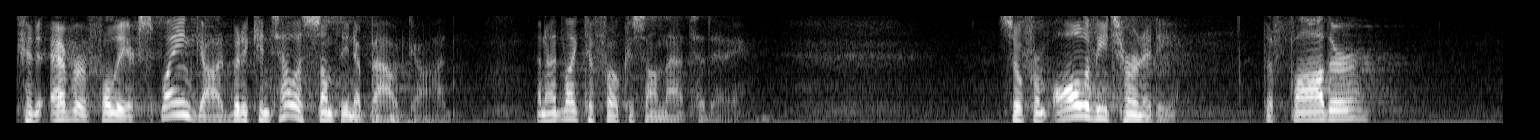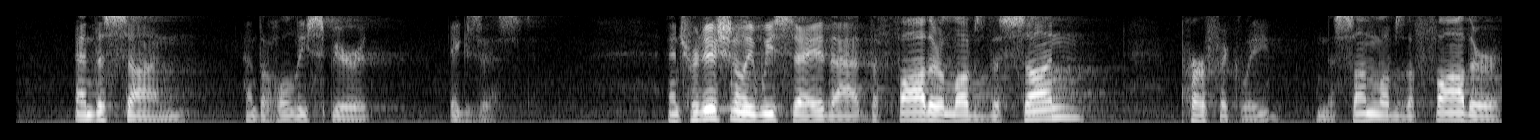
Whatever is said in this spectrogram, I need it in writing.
could ever fully explain God, but it can tell us something about God. And I'd like to focus on that today. So, from all of eternity, the Father and the Son and the Holy Spirit exist. And traditionally, we say that the Father loves the Son perfectly, and the Son loves the Father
